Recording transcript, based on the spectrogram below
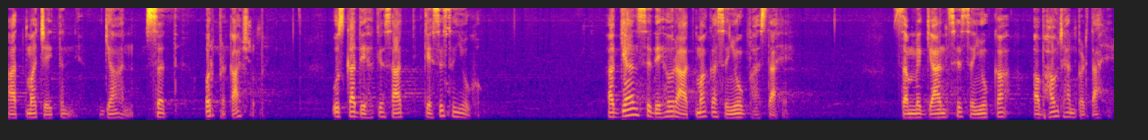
आत्मा चैतन्य, ज्ञान सत्य और प्रकाश रूप है। उसका देह के साथ कैसे संयोग हो? अज्ञान से देह और आत्मा का संयोग भासता है। सम्य ज्ञान से संयोग का अभाव जान पड़ता है।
